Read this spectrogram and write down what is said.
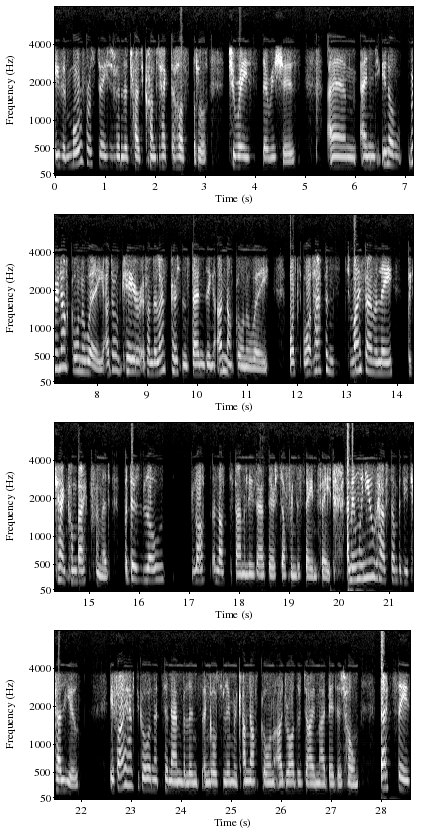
even more frustrated when they tried to contact the hospital to raise their issues. Um, and, you know, we're not going away. I don't care if I'm the last person standing, I'm not going away. What, what happens to my family, we can't come back from it. But there's loads lots and lots of families out there suffering the same fate. I mean, when you have somebody tell you, if I have to go in an ambulance and go to Limerick, I'm not going. I'd rather die in my bed at home. That says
